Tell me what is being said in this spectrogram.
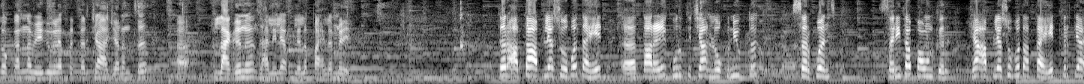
लोकांना वेगवेगळ्या प्रकारच्या आजारांचं लागण झालेले आपल्याला पाहायला मिळेल. तर आता आपल्यासोबत आहेत तारळे खुर्दच्या लोकनियुक्त सरपंच सरिता पाऊणकर ह्या आपल्यासोबत आता आहेत तर त्या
